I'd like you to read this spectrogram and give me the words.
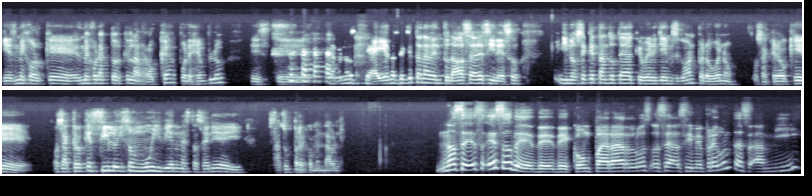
es mejor que, es mejor actor que La Roca, por ejemplo. Este, no sé, yo no sé qué tan aventurado sea decir eso y no sé qué tanto tenga que ver James Gunn, pero bueno, o sea, creo que, o sea, creo que sí lo hizo muy bien en esta serie y está súper recomendable. No sé, eso de, de, compararlos, o sea, si me preguntas a mí,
